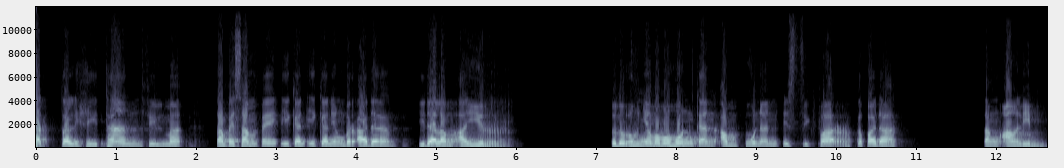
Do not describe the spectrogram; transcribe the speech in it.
Hatta hitan filma, sampai-sampai ikan-ikan yang berada di dalam air seluruhnya memohonkan ampunan istighfar kepada sang alim.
